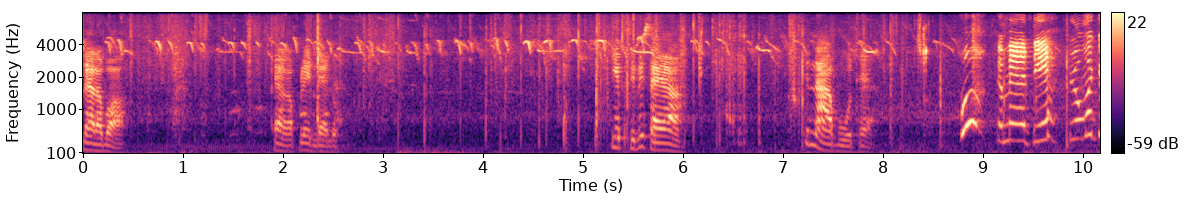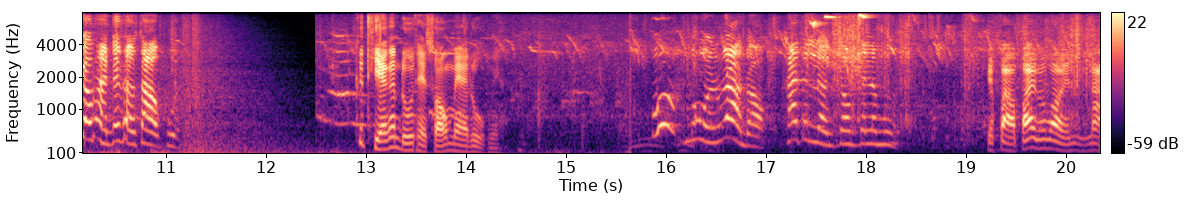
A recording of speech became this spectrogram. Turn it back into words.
แล้วเราบอกแค่กับเล่นแล้วลูกเก็บสิพิใส่อะที่นาบูดแท้กับแม่ติลุงมาจมหันแต่สาวๆพุ่นคือเถียงกันดูแถ่สองแม่ลูกเนี่ยโอ้บ่ฮู้เรื่องดอกหาแต่เรื่องจมแต่ละมื้อจะฝ่ากไปมาบอกหน้า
